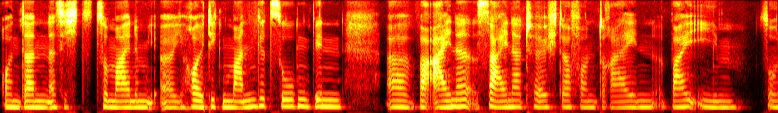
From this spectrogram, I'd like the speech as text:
und dann, als ich zu meinem äh, heutigen Mann gezogen bin, äh, war eine seiner Töchter von dreien bei ihm. So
